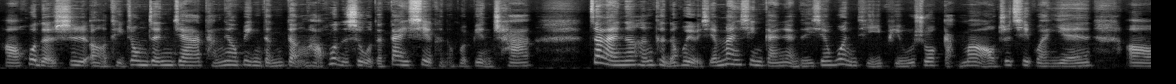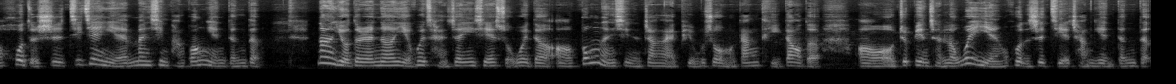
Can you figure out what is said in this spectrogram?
啊，或者是呃体重增加、糖尿病等等，哈，或者是我的代谢可能会变差。再来呢，很可能会有一些慢性感染的一些问题，比如说感冒、支气管炎，啊，或者是肌腱炎、慢性膀胱炎等等。那有的人呢，也会产生一些所谓的呃功能性的障碍，比如说我们刚提到的哦，就变成了胃炎或者是结肠炎等等。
